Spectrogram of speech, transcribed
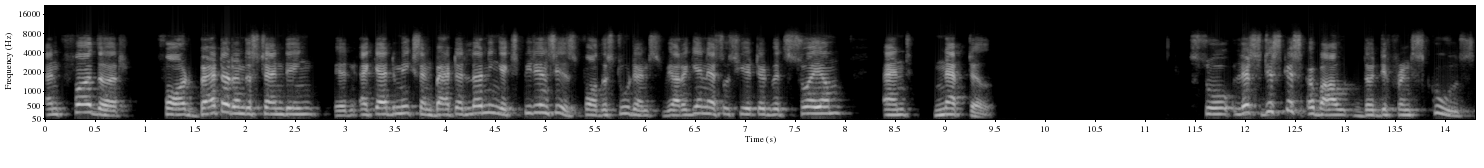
and further for better understanding in academics and better learning experiences for the students, we are again associated with SWAYAM and NPTEL. So let's discuss about the different schools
